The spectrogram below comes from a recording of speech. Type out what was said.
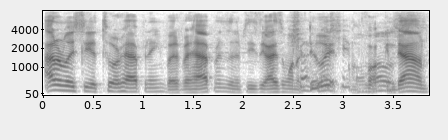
I don't really see a tour happening, but if it happens and if these guys want to do it. I'm fucking Almost. down.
